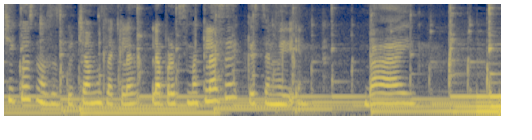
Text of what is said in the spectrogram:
chicos, nos escuchamos la, próxima clase. Que estén muy bien. Bye.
